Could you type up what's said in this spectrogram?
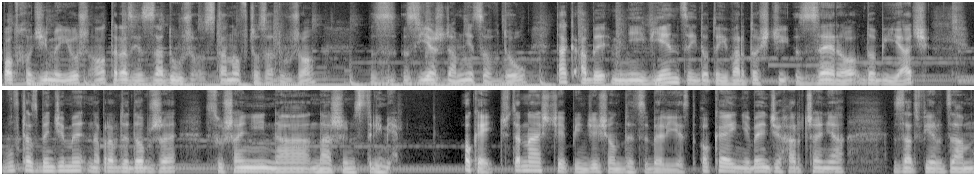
podchodzimy już, o teraz jest za dużo, stanowczo za dużo, zjeżdżam nieco w dół, tak aby mniej więcej do tej wartości 0 dobijać, wówczas będziemy naprawdę dobrze słyszeni na naszym streamie. Ok, 14-50 dB jest ok, nie będzie harczenia, zatwierdzam.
